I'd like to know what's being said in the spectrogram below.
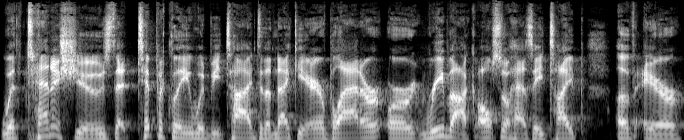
with tennis shoes that typically would be tied to the Nike Air Bladder, or Reebok also has a type of air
